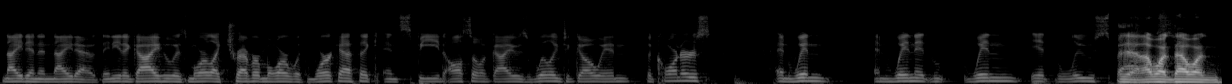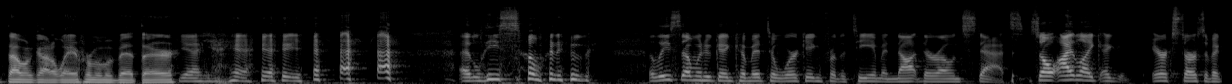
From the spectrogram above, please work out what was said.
night in and night out. They need a guy who is more like Trevor Moore with work ethic and speed. Also, a guy who's willing to go in the corners and win and win it win it loose. Yeah, that one that one that one got away from him a bit there. Yeah, yeah, yeah, yeah. at least someone who, at least someone who can commit to working for the team and not their own stats. So I like uh, Eric Starcevic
